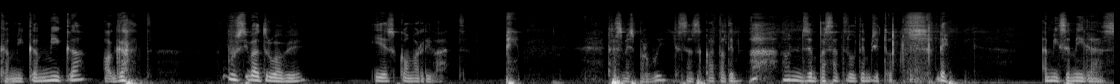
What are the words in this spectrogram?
que mica en mica el gat s'hi va trobar bé i és com ha arribat. Bé, res més per avui, que se'ns acabat el temps. Ah, ens hem passat el temps i tot. Bé, amics, amigues,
